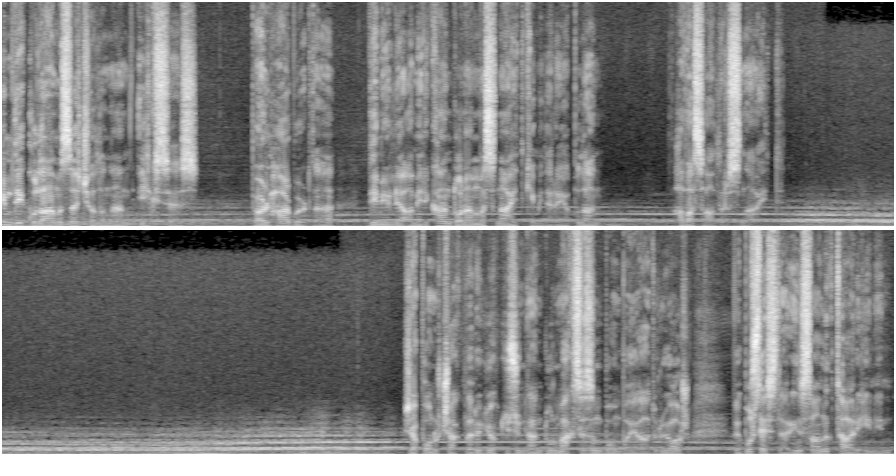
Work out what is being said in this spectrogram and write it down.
Şimdi kulağımıza çalınan ilk ses, Pearl Harbor'da demirli Amerikan donanmasına ait gemilere yapılan hava saldırısına ait. Japon uçakları gökyüzünden durmaksızın bomba yağdırıyor ve bu sesler insanlık tarihinin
